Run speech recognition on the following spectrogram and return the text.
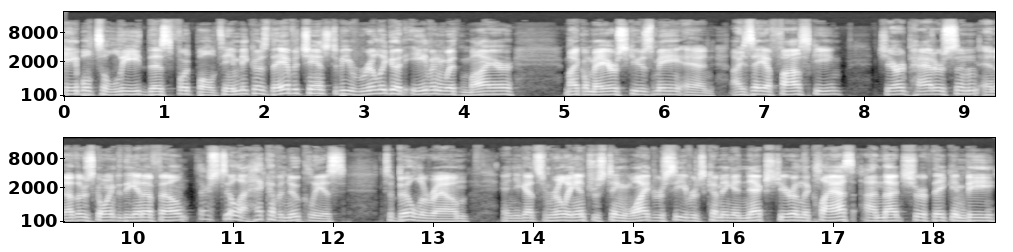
able to lead this football team because they have a chance to be really good, even with Mayer, Michael Mayer, excuse me, and Isaiah Foskey, Jared Patterson, and others going to the NFL. There's still a heck of a nucleus to build around. And you got some really interesting wide receivers coming in next year in the class. I'm not sure if they can be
